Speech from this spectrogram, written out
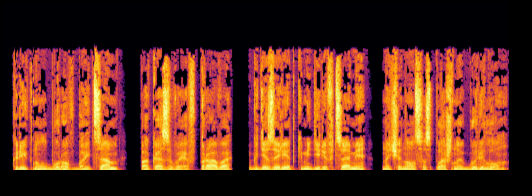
— крикнул Буров бойцам, показывая вправо, где за редкими деревцами начинался сплошной бурелом.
